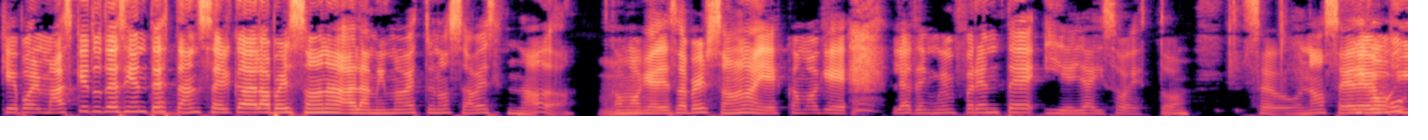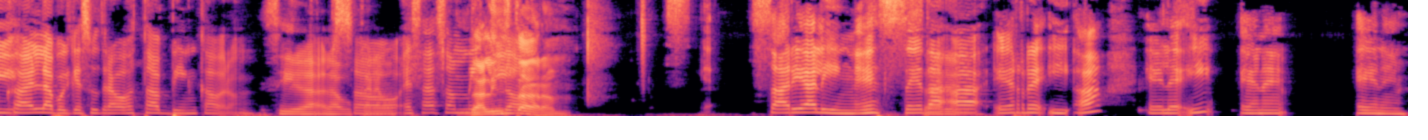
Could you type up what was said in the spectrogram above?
que por más que tú te sientes tan cerca de la persona, a la misma vez tú no sabes nada. Como que de esa persona, y es como que la tengo enfrente y ella hizo esto. So, no sé, Y deben y- buscarla porque su trabajo está bien cabrón. Sí, la, la So, buscaremos. esas son mis Dale. Instagram. Saria Lin es Z-A-R-I-A-L-I-N-N.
